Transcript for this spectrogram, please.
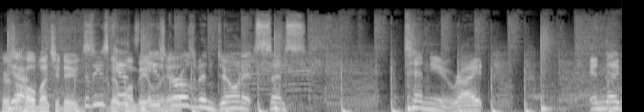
there's Yeah. a whole bunch of dudes these that kids, won't be able these to girls hit. have been doing it since 10U, right? And, the,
